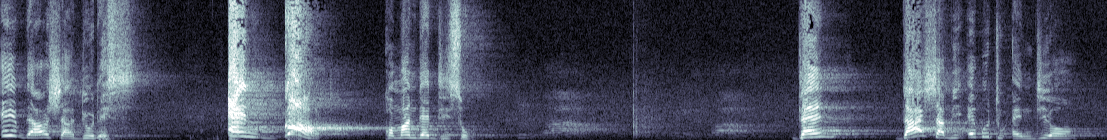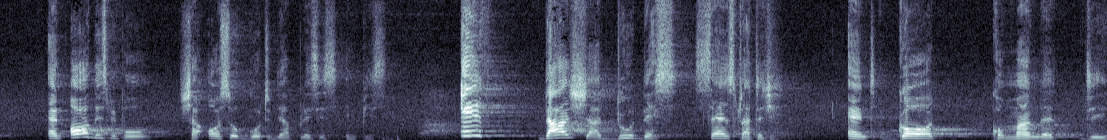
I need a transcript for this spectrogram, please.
If thou shalt do this, and God commanded thee so, then thou shalt be able to endure, and all these people shall also go to their places in peace. If thou shalt do this cell strategy, and God commanded thee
